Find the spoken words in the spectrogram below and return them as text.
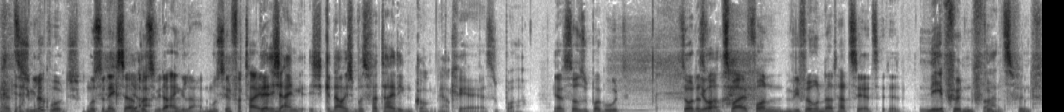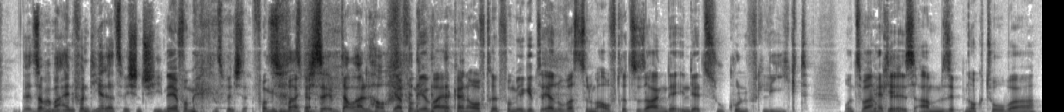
Herzlichen Glückwunsch. Musst du nächstes Jahr Ja. wirst du wieder eingeladen, musst den verteidigen. Werde ich, ein, ich genau, ich muss verteidigen kommen. Ja. Okay, super. Ja, das ist doch super gut. So, das Ja. waren zwei von, wie viel hundert hat sie jetzt? Nee, fünf waren es, fünf. Sollen wir mal einen von dir dazwischen schieben? Nee, von mir, Sonst bin ich, von mir war bin ja, ich so im Dauerlauf. ja, von mir war ja kein Auftritt. Von mir gibt es eher nur was zu einem Auftritt zu sagen, der in der Zukunft liegt. Und zwar hätte Okay. es am 7. Oktober,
